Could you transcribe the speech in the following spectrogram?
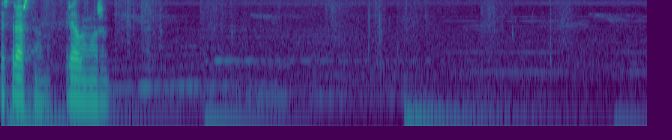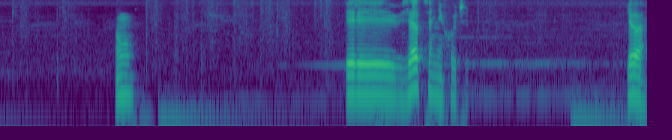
Ничего страшного, материалы можем. Ну. Перевзяться не хочет. Лё.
